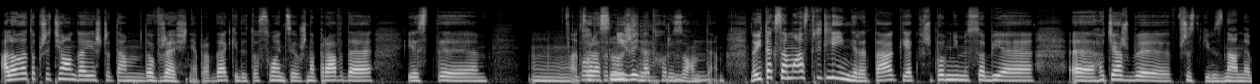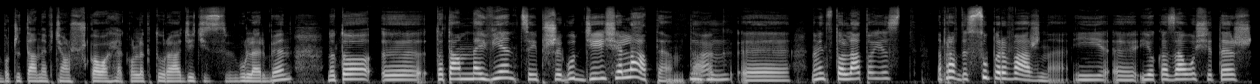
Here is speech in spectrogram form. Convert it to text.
ale ona to przeciąga jeszcze tam do września, prawda, kiedy to słońce już naprawdę jest... Mm, coraz niżej nad horyzontem. Mm -hmm. No i tak samo Astrid Lindgren, tak? Jak przypomnimy sobie e, chociażby wszystkim znane, bo czytane wciąż w szkołach jako lektura dzieci z Bullerbyn, no to, y, to tam najwięcej przygód dzieje się latem, tak? Mm -hmm. e, no więc to lato jest naprawdę super ważne i, y, i okazało się też,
